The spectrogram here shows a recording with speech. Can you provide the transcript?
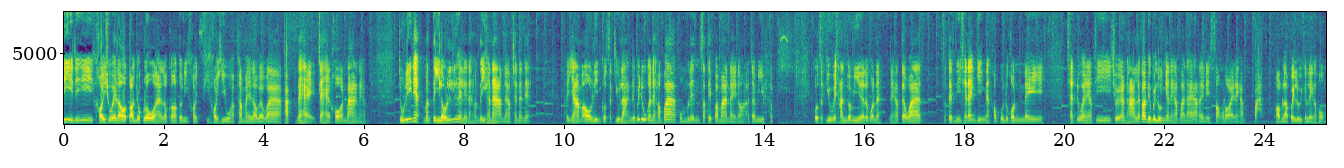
ดี้ที่คอยช่วยเราตอนยกโล่ฮะแล้วก็ตัวนี้คอยที่คอยฮิวครับทำให้เราแบบว่าพักได้หายใจหายคอกันบ้างนะครับจูลี่เนี่ยมันตีเราเรื่อยๆเลยนะมันตีขนาดนะครับฉะนั้นเนี่ยพยายามเอาลีนกดสกิลล่างเดี๋ยวไปดูกันนะครับว่าผมเล่นสเต็ปประมาณไหนเนาะอาจจะมีแบบกดสกิลไม่ทันก็มีนะทุกคนนะนะครับแต่ว่าสเต็ปนี้ใช้ได้จริงนะขอบคุณทุกคนในแชทด้วยนะครับที่ช่วยกันผ่านแล้วก็เดี๋ยวไปลุ้นกันนะครับว่าได้อะไรใน 200 นะครับปะพร้อมแล้วไปลุยกันเลยครับผม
